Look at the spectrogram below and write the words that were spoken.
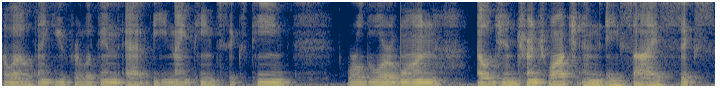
Hello, thank you for looking at the 1916 World War I Elgin Trench Watch and a size 6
